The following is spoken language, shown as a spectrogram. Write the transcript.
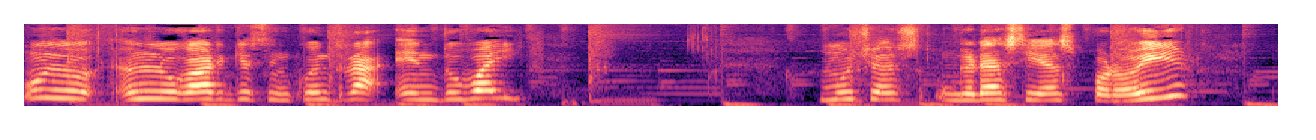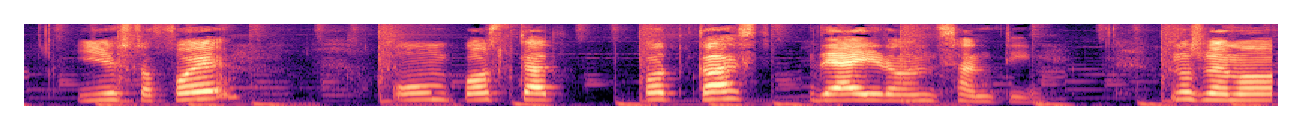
Un, un lugar que se encuentra en Dubai. Muchas gracias por oír y esto fue un podcast, podcast de Iron Santi. Nos vemos.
